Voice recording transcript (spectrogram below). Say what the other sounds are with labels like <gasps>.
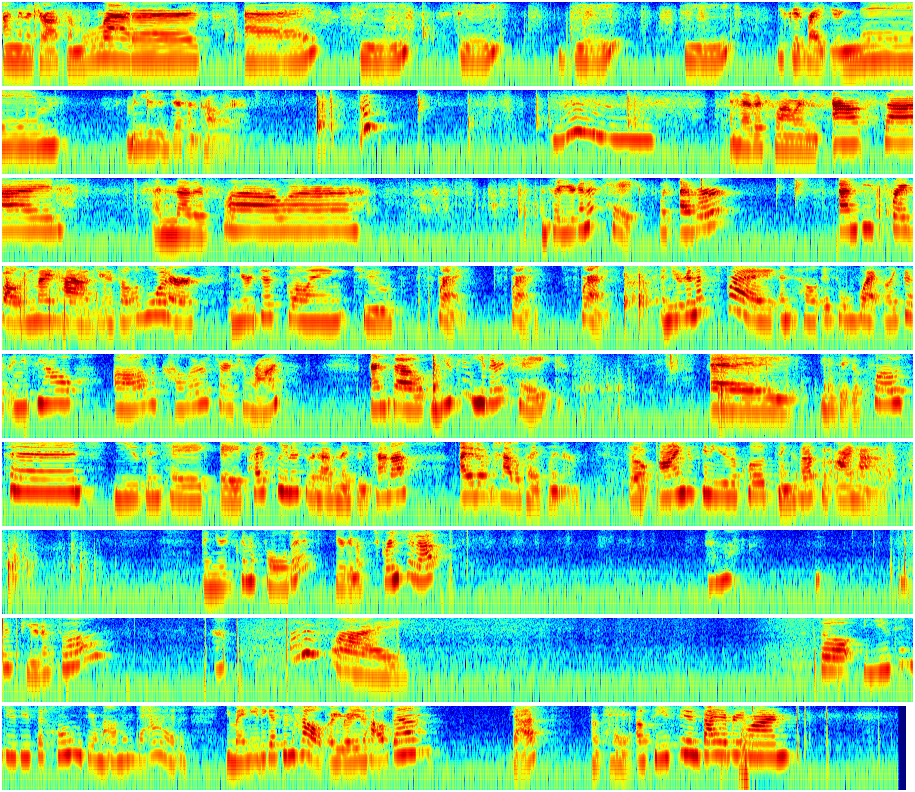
I'm gonna draw some letters. A, D, E. You could write your name. I'm gonna use a different color. Another flower on the outside. Another flower. And so you're gonna take whatever empty spray bottle you might have, you're gonna fill it with water, and you're just going to spray, spray, spray. And you're gonna spray until it's wet like this. And you see how all the colors start to run? And so you can either take a, you can take a clothespin, you can take a pipe cleaner so it has a nice antenna. I don't have a pipe cleaner. So I'm just gonna use a clothespin because that's what I have. And you're just gonna fold it, you're gonna scrunch it up, and look, beautiful <gasps> butterfly. So you can do these at home with your mom and dad. You might need to get some help. Are you ready to help them? Yes? Okay, I'll see you soon. Bye, everyone.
